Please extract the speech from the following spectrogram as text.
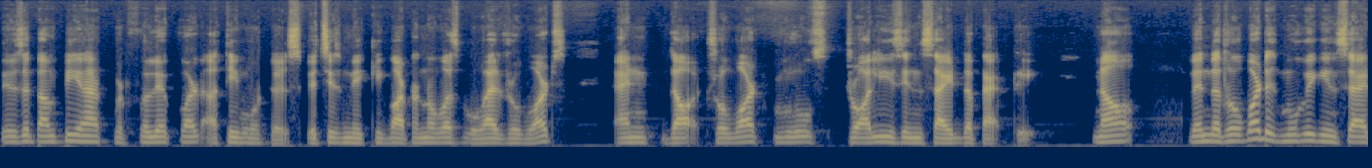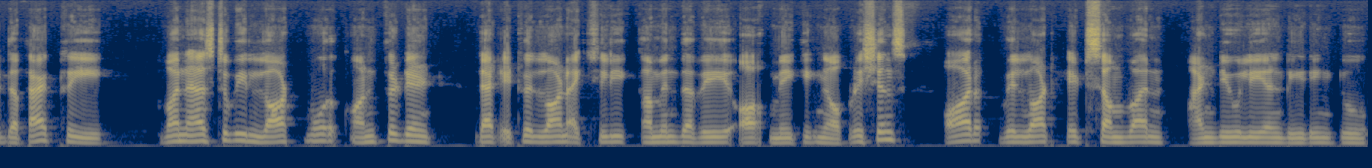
there's a company in our portfolio called Ati Motors, which is making autonomous mobile robots, and the robot moves trolleys inside the factory. Now, when the robot is moving inside the factory, one has to be a lot more confident that it will not actually come in the way of making operations or will not hit someone unduly and leading to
